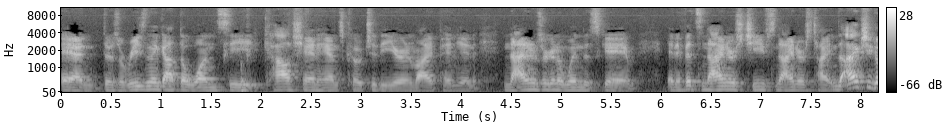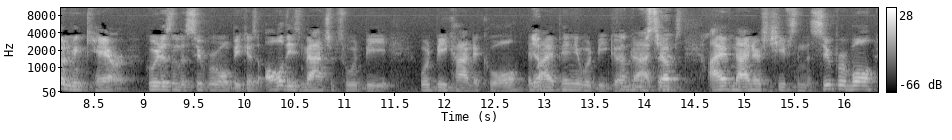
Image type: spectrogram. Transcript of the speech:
And there's a reason they got the one seed. Kyle Shanahan's coach of the year, in my opinion. Niners are going to win this game. And if it's Niners Chiefs, Niners Titans, I actually don't even care who it is in the Super Bowl because all these matchups would be would be kind of cool in Yep. my opinion. Would be good 100%. matchups. I have Niners Chiefs in the Super Bowl.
